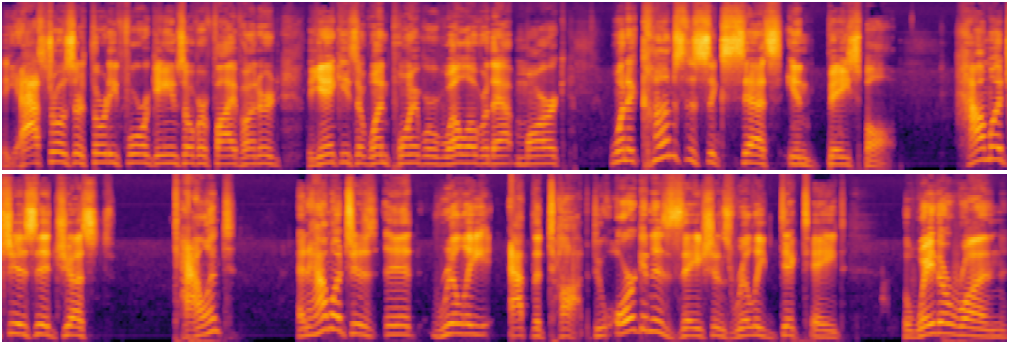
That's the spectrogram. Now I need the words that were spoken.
The Astros are 34 games over 500. The Yankees at one point were well over that mark. When it comes to success in baseball, how much is it just talent? And how much is it really at the top? Do organizations really dictate the way they're run?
